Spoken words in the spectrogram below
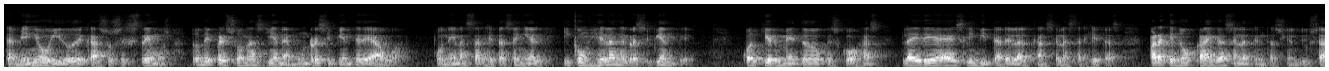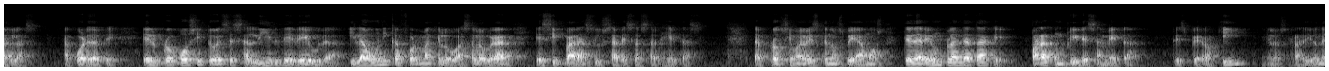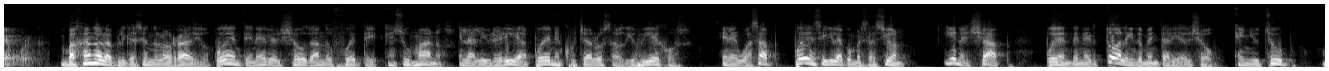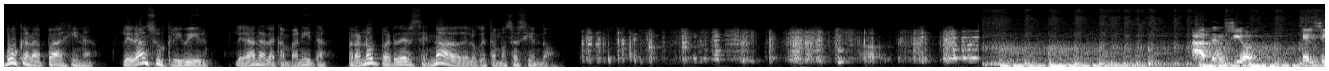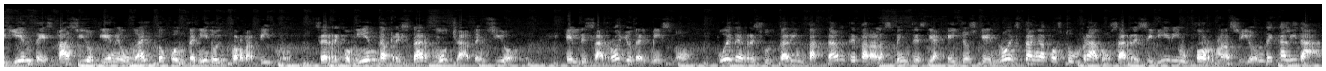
También he oído de casos extremos donde personas llenan un recipiente de agua, ponen las tarjetas en él y congelan el recipiente. Cualquier método que escojas, la idea es limitar el alcance de las tarjetas para que no caigas en la tentación de usarlas. Acuérdate, el propósito es salir de deuda y la única forma que lo vas a lograr es si paras de usar esas tarjetas. La próxima vez que nos veamos te daré un plan de ataque para cumplir esa meta. Te espero aquí en los Radio Network. Bajando la aplicación de los radios, pueden tener el show dando fuete en sus manos. En la librería pueden escuchar los audios viejos. En el WhatsApp pueden seguir la conversación. Y en el shop pueden tener toda la indumentaria del show. En YouTube buscan la página, le dan suscribir, le dan a la campanita para no perderse nada de lo que estamos haciendo. Atención, el siguiente espacio tiene un alto contenido informativo. Se recomienda prestar mucha atención. El desarrollo del mismo puede resultar impactante para las mentes de aquellos que no están acostumbrados a recibir información de calidad.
